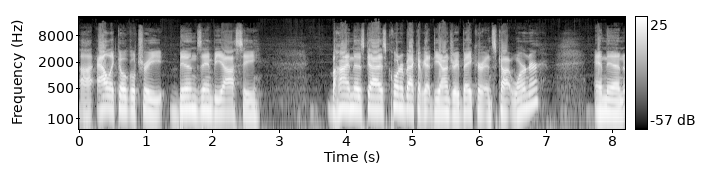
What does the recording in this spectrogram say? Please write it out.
uh, Alec Ogletree, Ben Zambiasi. Behind those guys, cornerback, I've got DeAndre Baker and Scott Woerner. And then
